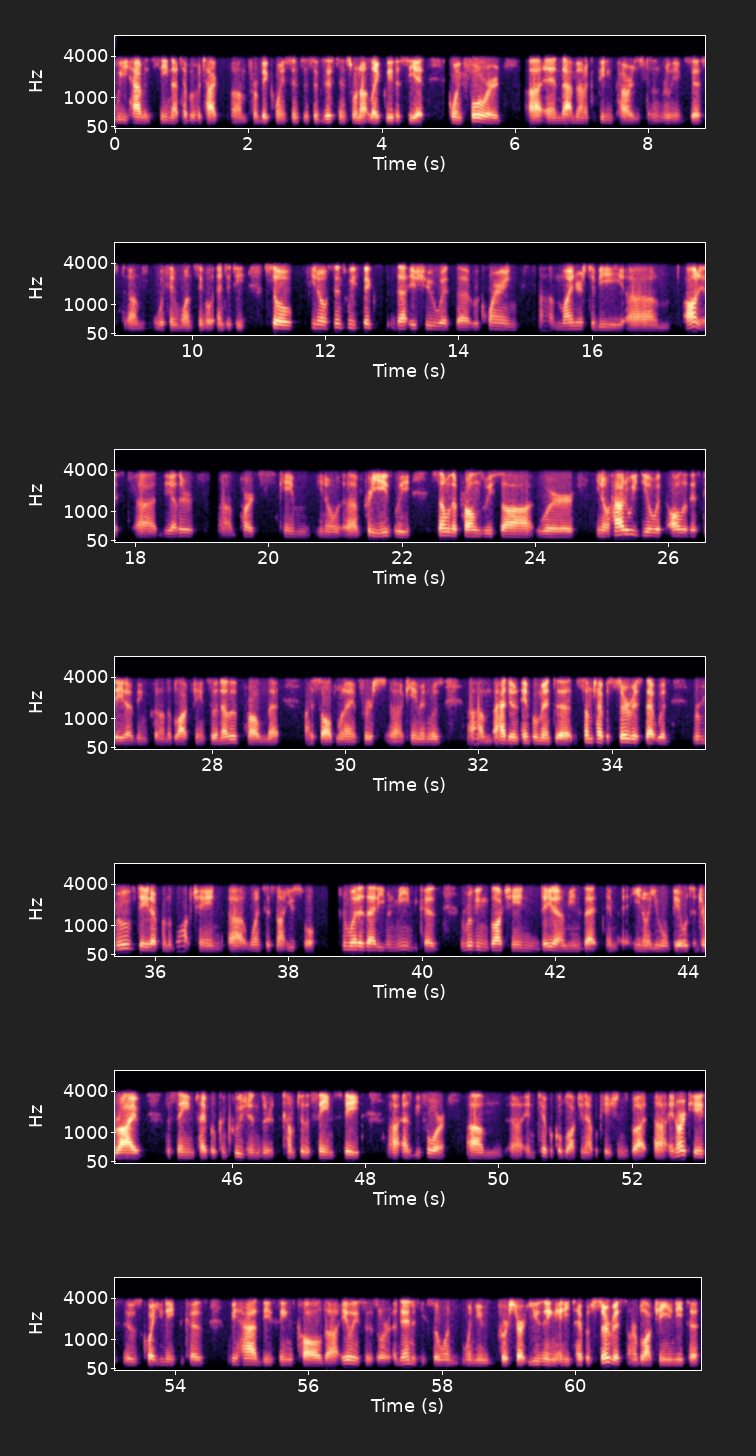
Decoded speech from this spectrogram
we haven't seen that type of attack um, from Bitcoin since its existence. We're not likely to see it going forward, uh, and that amount of competing power just doesn't really exist um, within one single entity. So, you know, since we fixed that issue with uh, requiring uh, miners to be um, honest, uh, the other uh, parts came, you know, uh, pretty easily. Some of the problems we saw were you know, how do we deal with all of this data being put on the blockchain? So another problem that I solved when I first uh, came in was um, I had to implement uh, some type of service that would remove data from the blockchain uh, once it's not useful. And what does that even mean? Because removing blockchain data means that um, you know you won't be able to derive the same type of conclusions or come to the same state uh, as before um, uh, in typical blockchain applications. But uh, in our case, it was quite unique because we had these things called uh, aliases or identities. So when when you first start using any type of service on our blockchain, you need to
